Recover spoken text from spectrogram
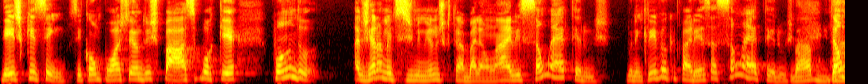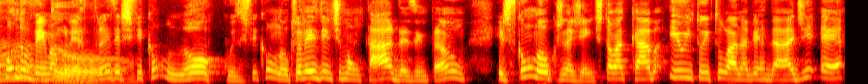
desde que, sim, se comporte dentro do espaço, porque quando. Geralmente esses meninos que trabalham lá, eles são héteros. Por incrível que pareça, são héteros. Babado. Então, quando vem uma mulher trans, eles ficam loucos, eles ficam loucos. Quando vem gente montadas, então, eles ficam loucos na gente. Então acaba. E o intuito lá, na verdade, é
